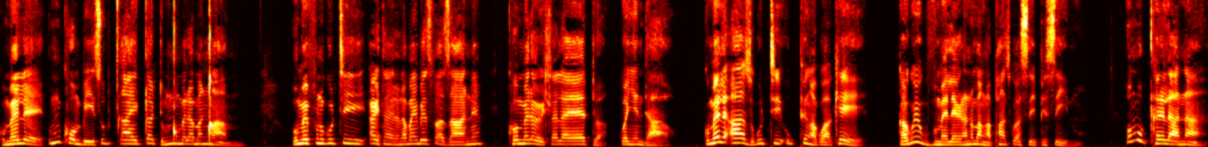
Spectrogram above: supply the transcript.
Kumele umkhombise ubucayi qeda umnqomela amanqamu. Uma efuna ukuthi ayithandana nabanye besifazane kumele uyihlala yedwa kwenye indawo. Kumele azi ukuthi ukuphinga kwakhe kakuyi kuvumeleka noma ngaphansi kwasiphi isimo. Uma ukuqhelelana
